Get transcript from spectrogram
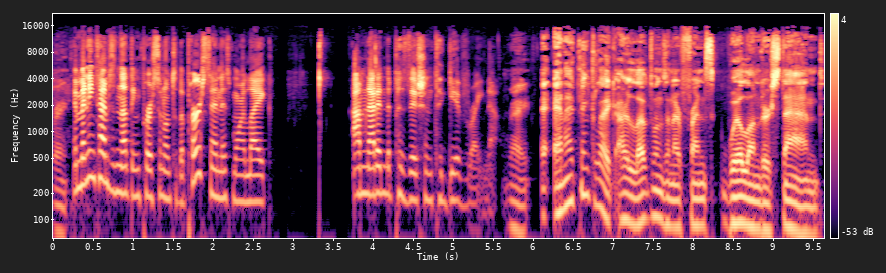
right. And many times it's nothing personal to the person. It's more like I'm not in the position to give right now. Right. And I think like our loved ones and our friends will understand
